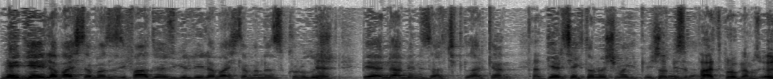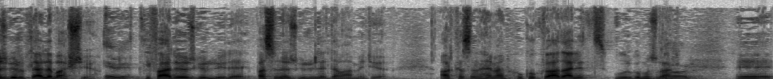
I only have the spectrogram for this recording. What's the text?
medya ile başlamanız, ifade özgürlüğüyle başlamanız, kuruluş Evet. beyannamenizi açıklarken Tabii. gerçekten hoşuma gitmişti. Bizim orada. parti programımız özgürlüklerle başlıyor. Evet. İfade özgürlüğüyle, basın özgürlüğüyle devam ediyor. Arkasında hemen hukuk ve adalet vurgumuz var. Doğru. Ee,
